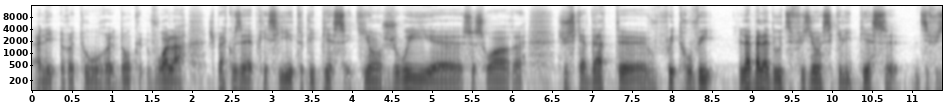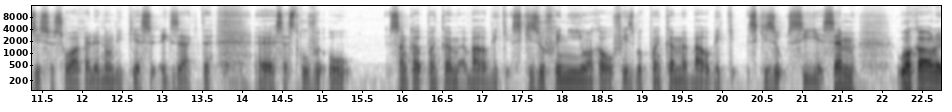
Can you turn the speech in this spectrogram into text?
aller-retour. Donc voilà, j'espère que vous avez apprécié toutes les pièces qui ont joué euh, ce soir jusqu'à date. vous pouvez trouver la balado diffusion ainsi que les pièces diffusées ce soir, le nom des pièces exactes, euh, ça se trouve au soundcloud.com baroblique schizophrénie ou encore au facebook.com baroblique schizo CISM ou encore le,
